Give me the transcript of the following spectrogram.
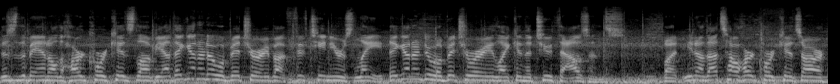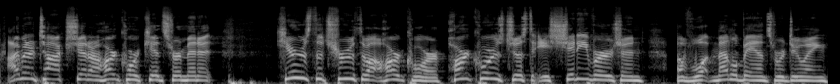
This is the band all the hardcore kids love. Yeah, they got into Obituary about 15 years late. They got into Obituary like in the 2000s. But, you know, that's how hardcore kids are. I'm going to talk shit on hardcore kids for a minute. Here's the truth about hardcore hardcore is just a shitty version of what metal bands were doing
